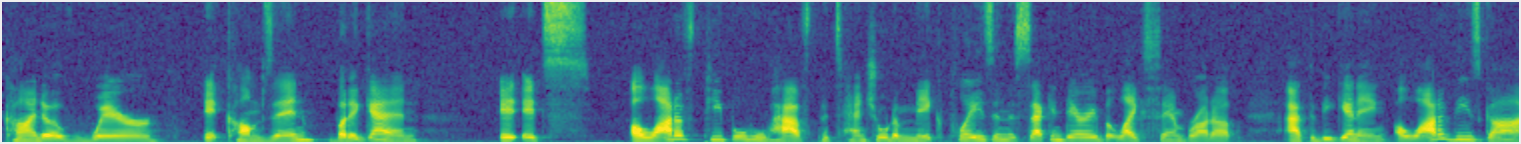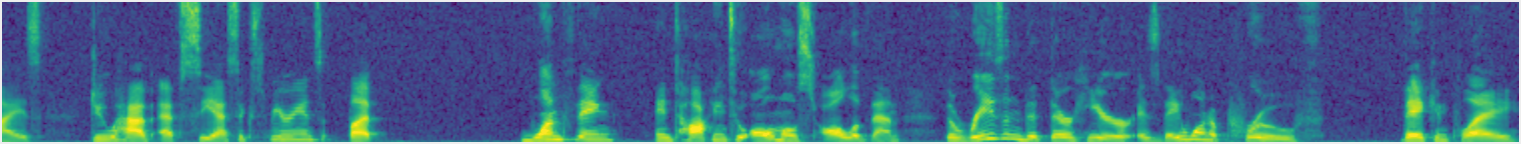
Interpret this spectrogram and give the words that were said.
kind of where it comes in. But again, it, it's a lot of people who have potential to make plays in the secondary, but like Sam brought up at the beginning, a lot of these guys do have FCS experience, but one thing in talking to almost all of them, the reason that they're here is they want to prove they can play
